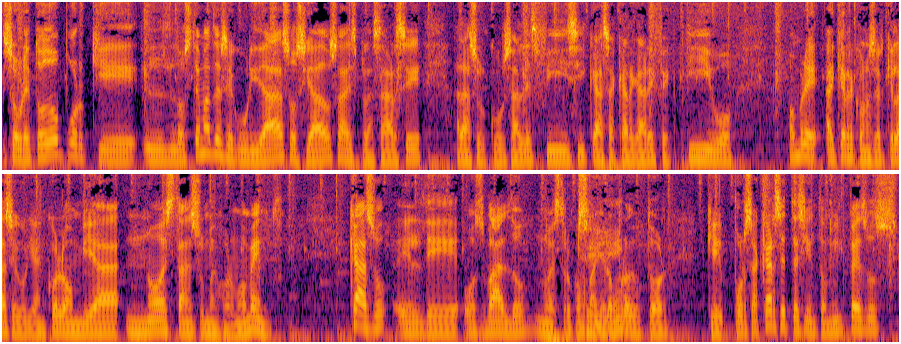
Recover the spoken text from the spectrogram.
sobre todo porque los temas de seguridad asociados a desplazarse a las sucursales físicas, a cargar efectivo, hombre, hay que reconocer que la seguridad en Colombia no está en su mejor momento. Caso el de Osvaldo, nuestro compañero Sí. productor, que por sacar 700 mil pesos,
